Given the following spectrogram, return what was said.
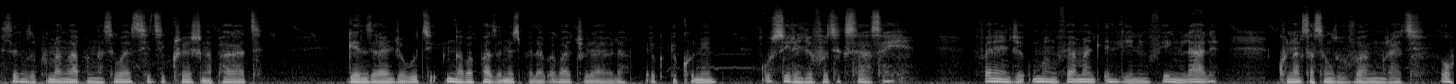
sengizophuma ngapha ngase White City Crash ngaphakathi. Ngenzela nje ukuthi ingabaphazamisi phela abajulayo la ek- ekhoneni. Kusile nje futhi kusasa hey. Fanele nje uma ngifika manje endlini ngifike ngilale khona kusasa ngizovuka ngiright. Oh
